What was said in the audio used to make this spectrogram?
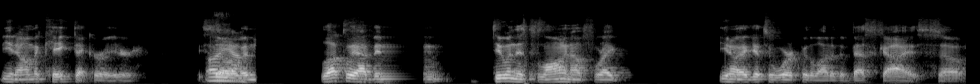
you know, I'm a cake decorator. So oh, yeah. and luckily I've been doing this long enough where I, you know, I get to work with a lot of the best guys. So,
